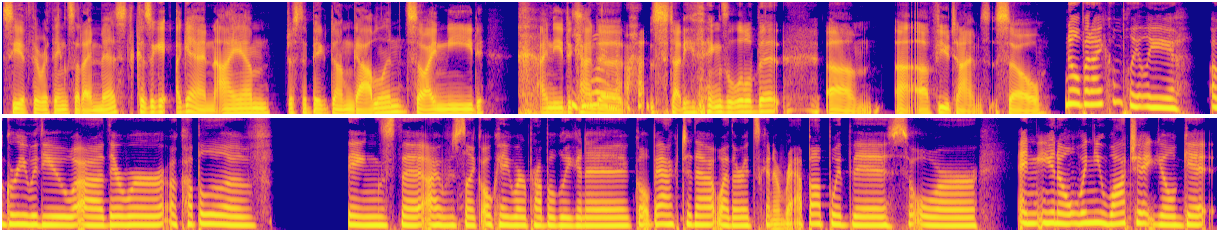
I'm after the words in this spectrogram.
see if there were things that I missed. Because again, I am just a big dumb goblin, so I need I need to kind of study things a little bit, um, a, a few times. So No, but I completely agree with you. Uh, there were a couple of things that I was like, okay, we're probably going to go back to that, whether it's going to wrap up with this or, and you know, when you watch it, you'll get,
